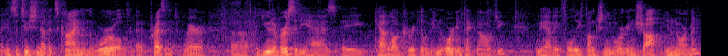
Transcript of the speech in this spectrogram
institution of its kind in the world at present where uh, a university has a catalog curriculum in organ technology. We have a fully functioning organ shop in Norman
